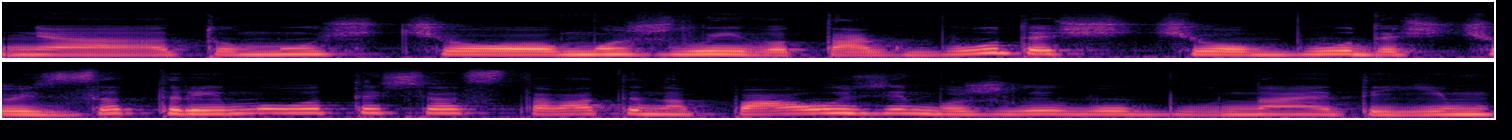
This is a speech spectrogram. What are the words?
Е, тому що, можливо, так буде, що буде щось затримуватися, ставати на паузі, можливо, знаєте, їм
